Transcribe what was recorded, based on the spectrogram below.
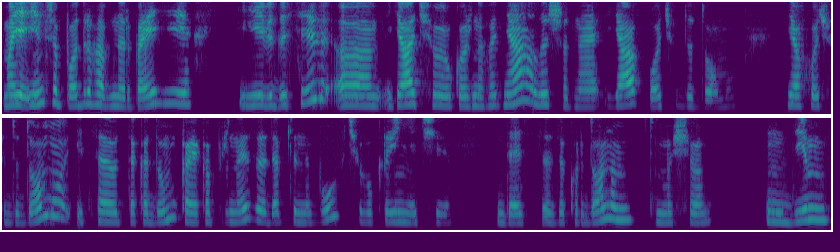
Моя інша подруга в Норвегії. І відусіль е, я чую кожного дня лише одне: я хочу додому. Я хочу додому, і це от така думка, яка пронизує, де б ти не був, чи в Україні, чи десь за кордоном, тому що дім.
